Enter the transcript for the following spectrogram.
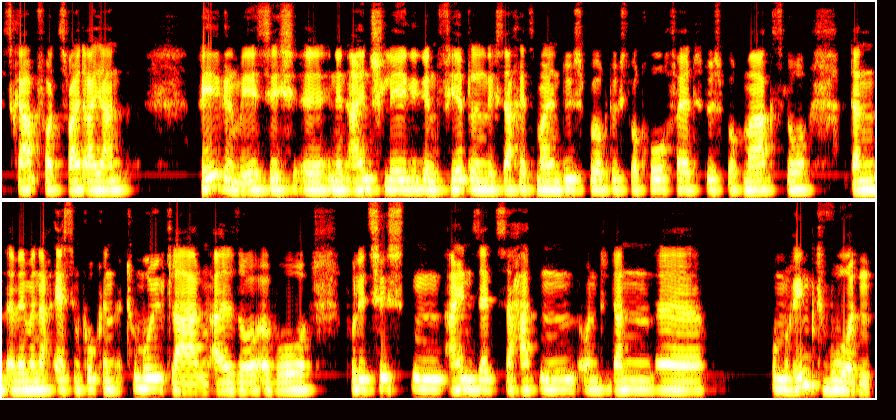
es gab vor zwei, drei Jahren regelmäßig äh, in den einschlägigen Vierteln, ich sage jetzt mal in Duisburg, Duisburg-Hochfeld, Duisburg-Marxloh, dann, äh, wenn wir nach Essen gucken, Tumultlagen, also äh, wo Polizisten Einsätze hatten und dann äh, umringt wurden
